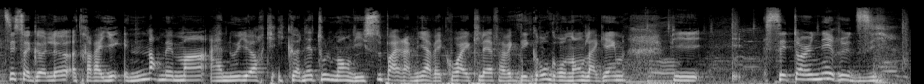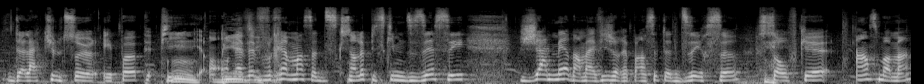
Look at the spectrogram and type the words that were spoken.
tu sais, ce gars-là a travaillé énormément à New York. Il connaît tout le monde. Il est super ami avec Wyclef, avec des gros, gros noms de la game. Puis, c'est un érudit de la culture hip-hop. Puis, on bien avait dit. vraiment cette discussion-là. Puis, ce qu'il me disait, c'est jamais dans ma vie j'aurais pensé te dire ça. Sauf que, en ce moment,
